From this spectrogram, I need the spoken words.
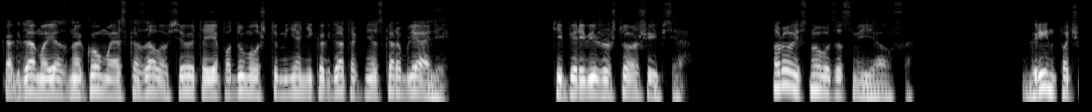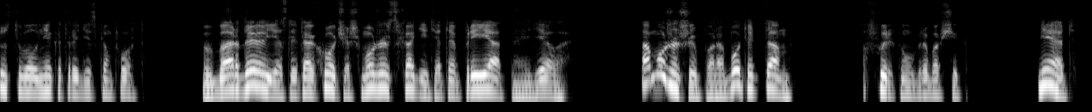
Когда моя знакомая сказала все это, я подумал, что меня никогда так не оскорбляли. Теперь вижу, что ошибся. Рой снова засмеялся. Грин почувствовал некоторый дискомфорт. В бордель, если так хочешь, можешь сходить, это приятное дело. А можешь и поработать там, фыркнул гробовщик. Нет,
